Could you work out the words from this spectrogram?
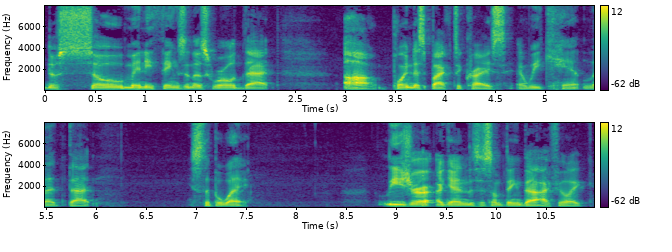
There's so many things in this world that ah point us back to Christ, and we can't let that slip away. Leisure, again, this is something that I feel like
